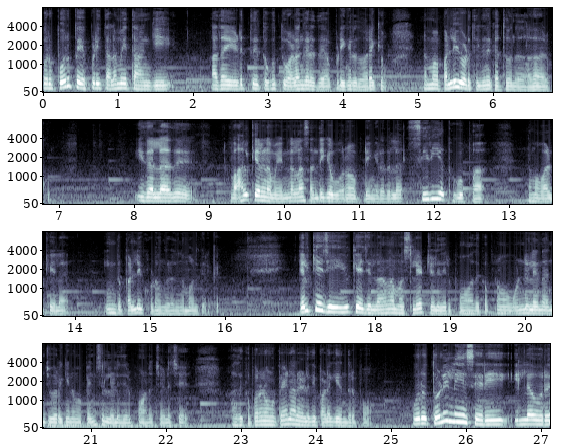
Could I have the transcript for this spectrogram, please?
ஒரு பொறுப்பை எப்படி தலைமை தாங்கி அதை எடுத்து தொகுத்து வழங்குறது அப்படிங்கிறது வரைக்கும் நம்ம பள்ளிக்கூடத்துலேருந்து கற்று வந்ததாக தான் இருக்கும். இதல்லாது வாழ்க்கையில் நம்ம என்னெல்லாம் சந்திக்க போகிறோம் அப்படிங்கிறதுல சிறிய தொகுப்பாக நம்ம வாழ்க்கையில் இந்த பள்ளிக்கூடங்கிறது நம்மளுக்கு இருக்குது எல்கேஜி யூகேஜிலாம் நம்ம ஸ்லேட் எழுதியிருப்போம். அதுக்கப்புறம் ஒன்றுலேருந்து அஞ்சு வரைக்கும் நம்ம பென்சில் எழுதியிருப்போம் அழைச்சி அழைச்சி அதுக்கப்புறம் நம்ம பேனால் எழுதி பழகி இருந்திருப்போம். ஒரு தொழிலையும் சரி இல்லை ஒரு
